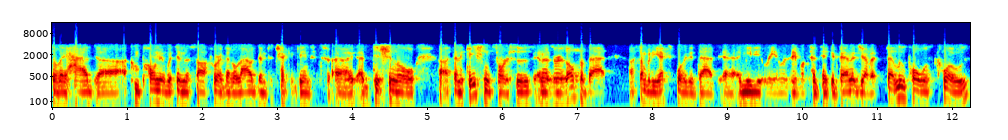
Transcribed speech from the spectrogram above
So they had uh, a component within the software that allowed them to check against uh, additional authentication sources, and as a result of that, uh, somebody exploited that uh, immediately and was able to take advantage of it. That loophole was closed.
